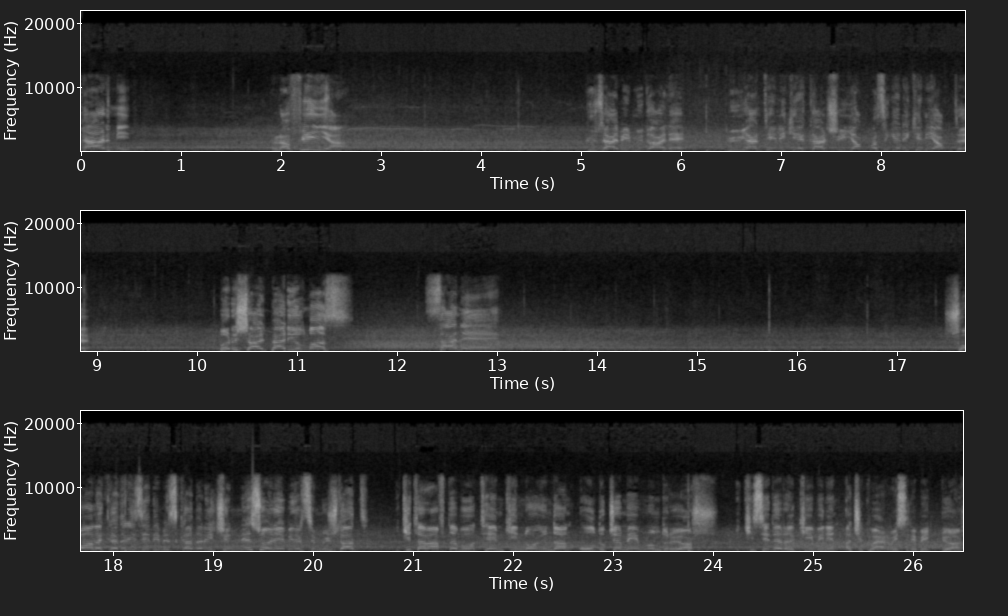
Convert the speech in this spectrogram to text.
Fermin. Rafinha. Güzel bir müdahale. Büyüyen tehlikeye karşı yapması gerekeni yaptı. Barış Alper Yılmaz. Sane. Şu ana kadar izlediğimiz kadar için ne söyleyebilirsin Müjdat? İki taraf da bu temkinli oyundan oldukça memnun duruyor. İkisi de rakibinin açık vermesini bekliyor.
